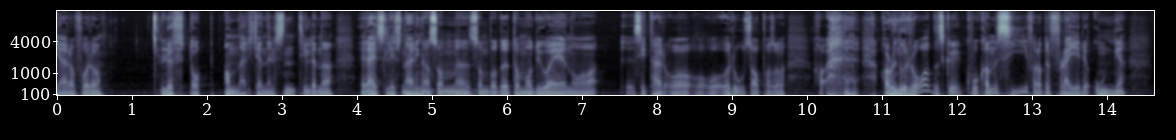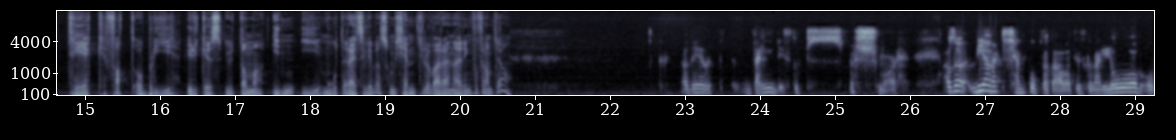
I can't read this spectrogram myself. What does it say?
gjøre for å løfte opp anerkjennelsen til denne reiselivsnæringa som, som, både Tom og du og jeg nå eh, sitter her og, og, og roser opp? Altså, ha, har du noe råd? Hva kan vi si for at flere unge tar fatt og blir yrkesutdanna inn i mot reiselivet, som kommer til å være en næring for framtida? Ja, det er jo et veldig stort spørsmål. Altså, vi har vært kjempeopptatt av at det skal være lov å,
